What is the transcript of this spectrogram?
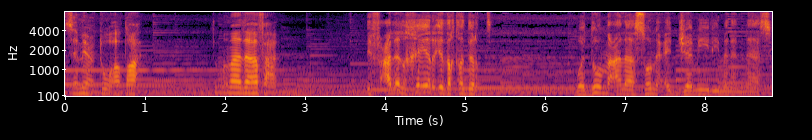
سمعت وأطعت ثم ماذا أفعل؟ افعل الخير إذا قدرت ودم على صنع الجميل من الناس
